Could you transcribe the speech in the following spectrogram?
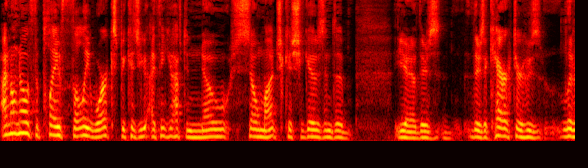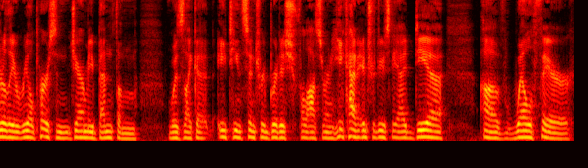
i don't know if the play fully works because you i think you have to know so much because she goes into you know there's there's a character who's literally a real person jeremy bentham was like a 18th century british philosopher and he kind of introduced the idea of welfare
